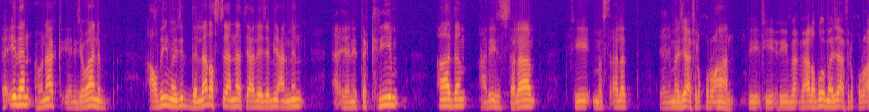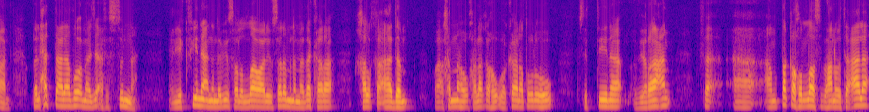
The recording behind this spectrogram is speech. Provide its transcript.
فإذا هناك يعني جوانب عظيمة جدا لا نستطيع أن نأتي عليها جميعا من يعني تكريم آدم عليه السلام في مسألة يعني ما جاء في القرآن في في في على ضوء ما جاء في القرآن بل حتى على ضوء ما جاء في السنة. يعني يكفينا أن النبي صلى الله عليه وسلم لما ذكر خلق آدم وأنه خلقه وكان طوله ستين ذراعا فأنطقه الله سبحانه وتعالى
